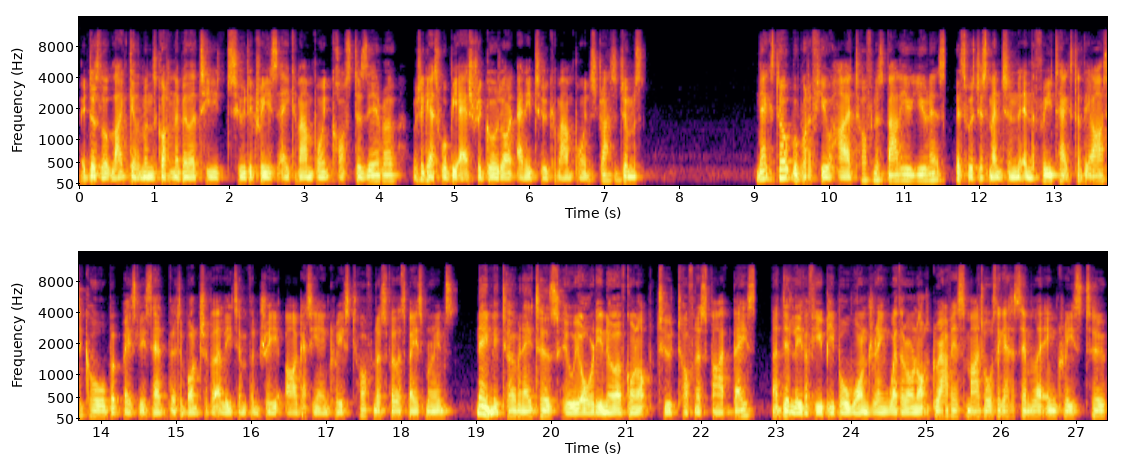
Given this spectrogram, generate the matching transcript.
It does look like Guilliman's got an ability to decrease a command point cost to zero, which I guess will be extra good on any two command point stratagems. Next up, we've got a few higher toughness value units. This was just mentioned in the free text of the article, but basically said that a bunch of elite infantry are getting increased toughness for the Space Marines, namely Terminators, who we already know have gone up to toughness 5 base. That did leave a few people wondering whether or not Gravis might also get a similar increase too,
